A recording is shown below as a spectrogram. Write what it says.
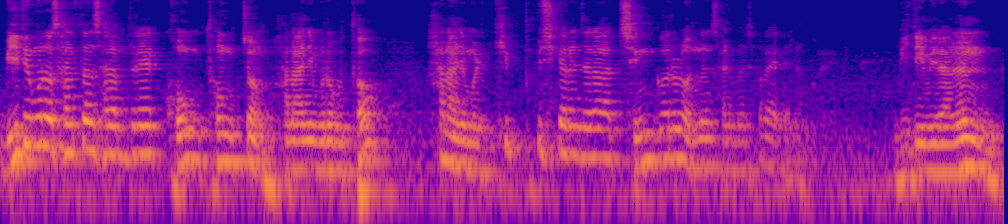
믿음으로 살던 사람들의 공통점 하나님으로부터 하나님을 기쁘시게 하는 자라 증거를 얻는 삶을 살아야 되는 거예요. 믿음이라는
